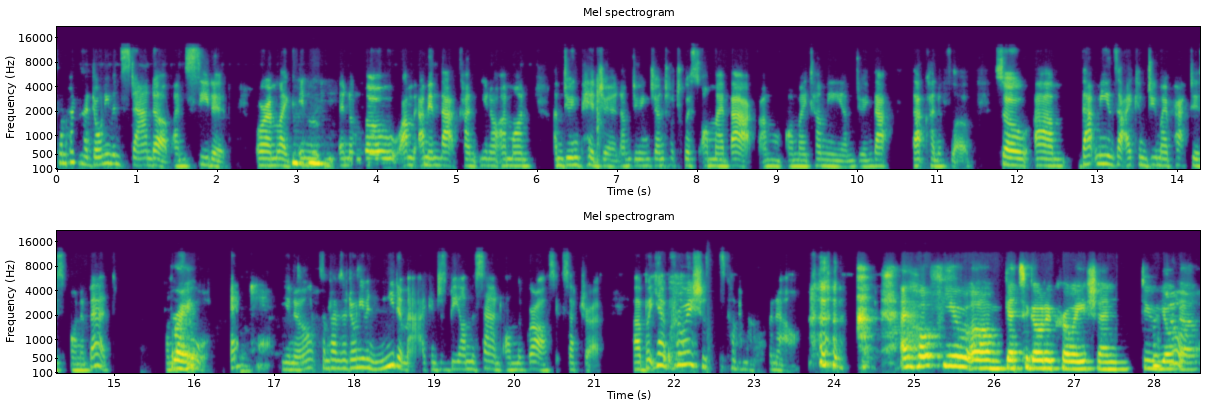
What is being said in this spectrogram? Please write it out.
sometimes I don't even stand up. I'm seated or I'm like in mm-hmm. in a low, I'm, I'm in that kind, you know, I'm on, I'm doing pigeon, I'm doing gentle twists on my back, I'm on my tummy, I'm doing that, that kind of flow. So um, that means that I can do my practice on a bed, on right. the floor. And, you know, sometimes I don't even need a mat. I can just be on the sand, on the grass, etc. Uh, but yeah, Croatia is coming up for now. I hope you um, get to go to Croatia and do for yoga. Sure.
